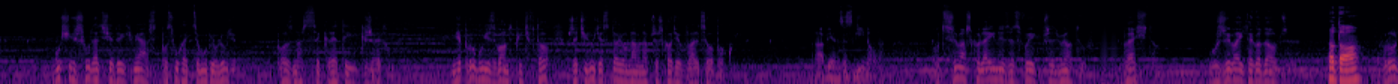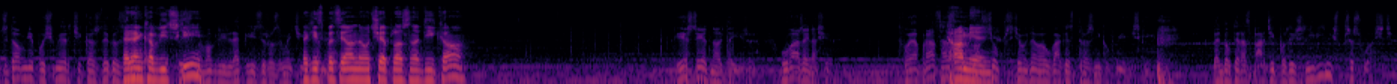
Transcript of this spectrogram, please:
Musisz udać się do ich miast, posłuchać, co mówią ludzie. Poznasz sekrety ich grzechów. Nie próbuj zwątpić w to, że ci ludzie stoją nam na przeszkodzie w walce o pokój. A więc zginą. Otrzymasz kolejny ze swoich przedmiotów. Weź to. Używaj tego dobrze. Co to? Wróć do mnie po śmierci każdego z Rękawiczki? byśmy mogli lepiej zrozumieć Taki specjalny ocieplacz na Dika? Jeszcze jedno, Altairze. Uważaj na siebie. Twoja praca Kamień. z przyciągnęła uwagę strażników miejskich. Będą teraz bardziej podejrzliwi niż w przeszłości.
